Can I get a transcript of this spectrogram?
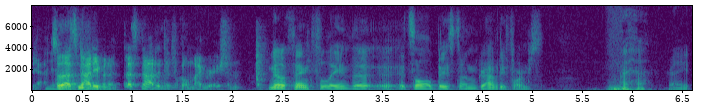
Yeah. So that's not even a that's not a difficult migration. No, thankfully the it's all based on gravity forms. right.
